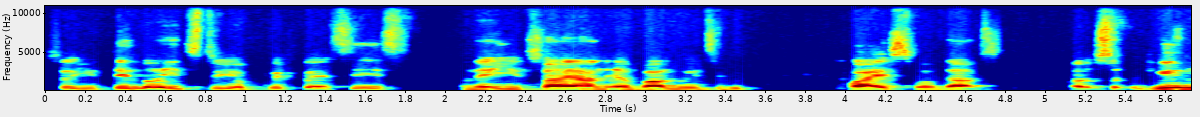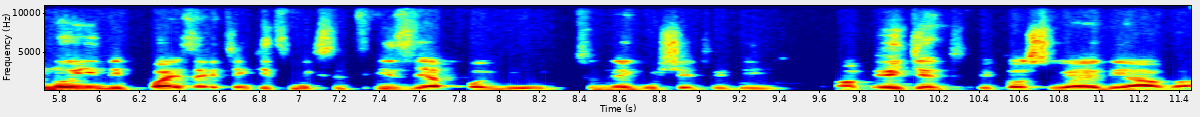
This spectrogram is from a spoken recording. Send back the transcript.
So you tailor it to your preferences, and then you try and evaluate the price for that. Uh, so you knowing the price, I think it makes it easier for you to negotiate with the um, agent because you already have uh,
